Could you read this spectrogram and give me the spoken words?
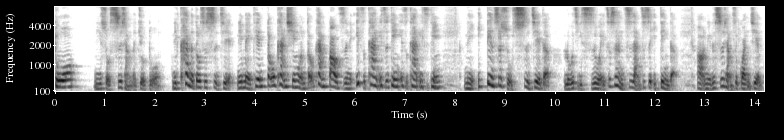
多，你所思想的就多。你看的都是世界，你每天都看新闻，都看报纸，你一直看，一直听，一直看，一直听，你一定是属世界的逻辑思维，这是很自然，这是一定的啊。你的思想是关键。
